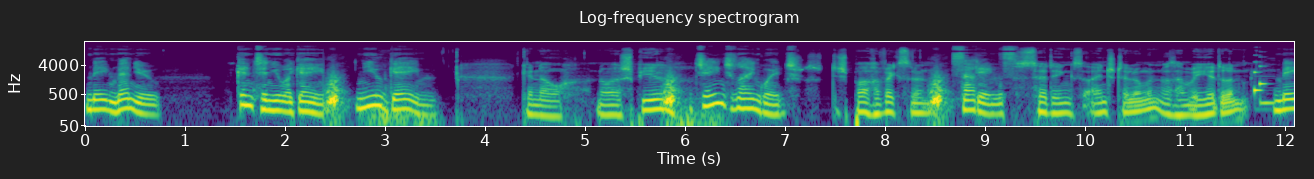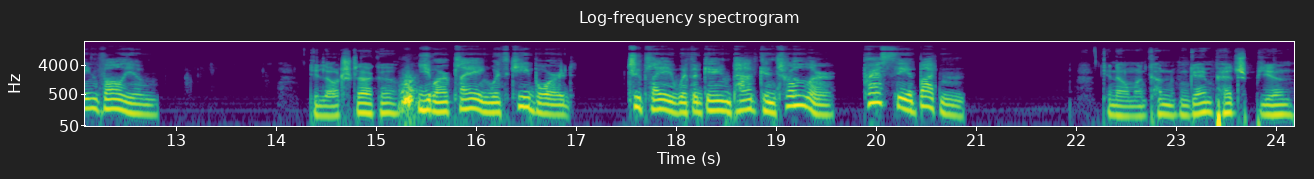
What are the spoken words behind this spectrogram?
Main menu. Continue a game. New game. Genau, neues Spiel, Change language. die Sprache wechseln, Settings. Settings, Einstellungen, was haben wir hier drin? Main volume. Die Lautstärke, You are playing with keyboard. To play with a gamepad controller, press the button. genau, man kann mit dem Gamepad spielen,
